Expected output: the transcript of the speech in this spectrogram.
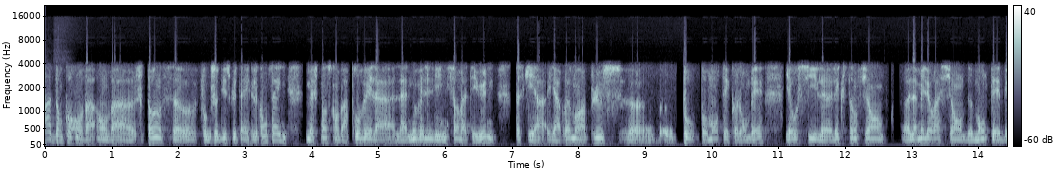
Ah, donc on va, on va, je pense, euh, faut que je discute avec le Conseil, mais je pense qu'on va approuver la, nouvelle ligne 121 parce qu'il y a, il y a vraiment un plus euh, pour, pour monter Colombais. Il y a aussi l'extension, euh, l'amélioration de Montée B.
